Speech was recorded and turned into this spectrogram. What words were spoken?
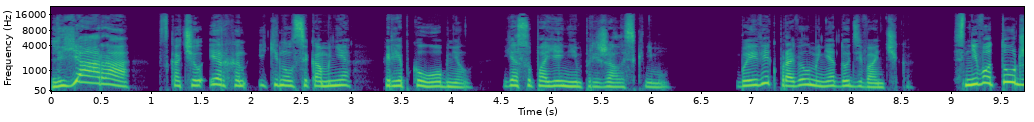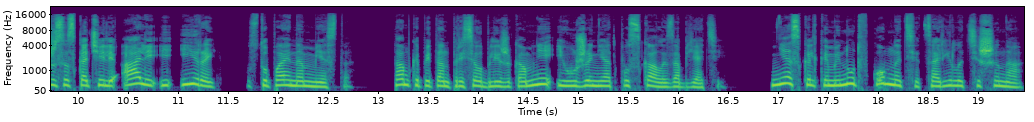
«Льяра!» — вскочил Эрхан и кинулся ко мне, крепко обнял. Я с упоением прижалась к нему. Боевик провел меня до диванчика. С него тут же соскочили Али и Ирой, уступая нам место. Там капитан присел ближе ко мне и уже не отпускал из объятий. Несколько минут в комнате царила тишина,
